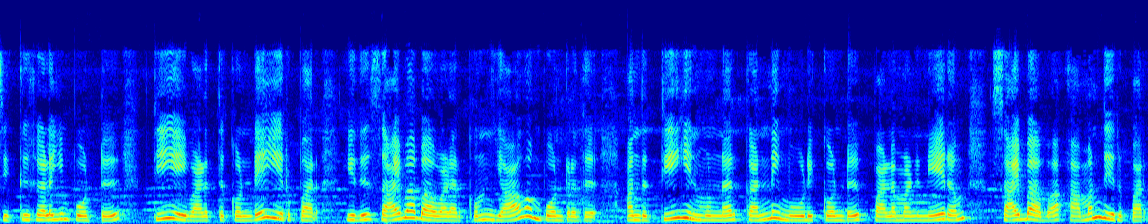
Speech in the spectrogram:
சிக்குகளையும் போட்டு தீயை வளர்த்து கொண்டே இருப்பார். இது சாய்பாபா வளர்க்கும் யாகம் போன்றது. அந்த தீயின் முன்னர் கண்ணை மூடிக்கொண்டு பல மணி நேரம் சாய்பாபா அமர்ந்திருப்பார்.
